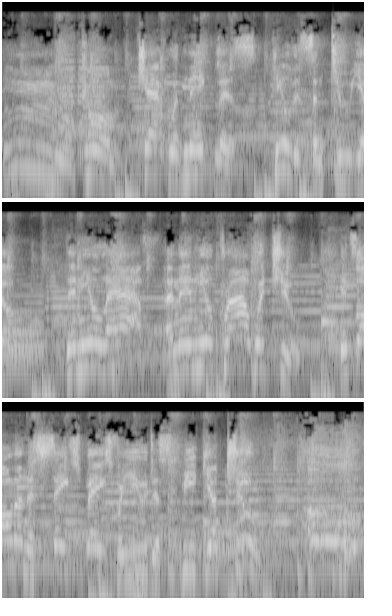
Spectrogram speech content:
Mmm, come chat with Nicholas. He'll listen to you. Then he'll laugh, and then he'll cry with you. It's all in a safe space for you to speak your truth. Oh,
